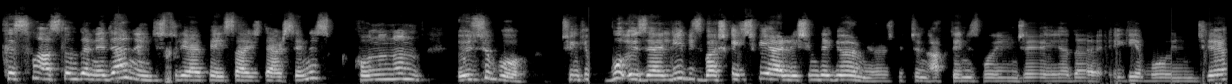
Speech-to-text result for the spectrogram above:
kısmı aslında neden endüstriyel peyzaj derseniz konunun özü bu. Çünkü bu özelliği biz başka hiçbir yerleşimde görmüyoruz. Bütün Akdeniz boyunca ya da Ege boyunca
